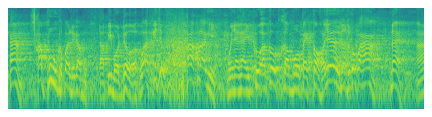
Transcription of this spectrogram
Hang sapu kepala kamu. Tapi bodoh buat gitu faham lagi? Mau jangan ikut aku kabur pekoh je. Tak cukup faham. Nah. Ha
